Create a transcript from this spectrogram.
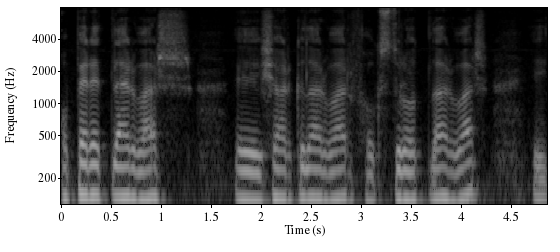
operetler var, e, şarkılar var, foxtrotlar var. E,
